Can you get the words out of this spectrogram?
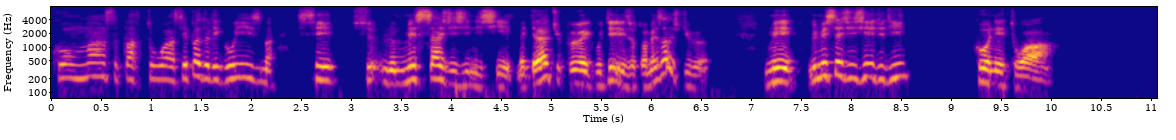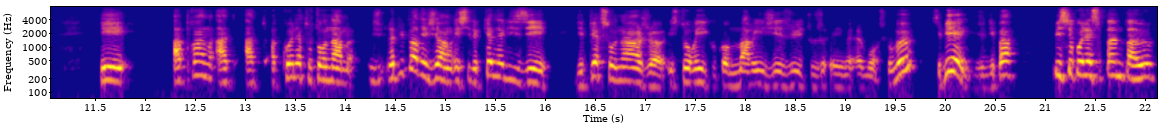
Commence par toi. C'est pas de l'égoïsme, c'est le message des initiés. Maintenant, tu peux écouter les autres messages si tu veux. Mais le message des te dit connais-toi. Et apprendre à, connaître ton âme. La plupart des gens essaient de canaliser des personnages historiques comme Marie, Jésus tout et, bon, ce qu'on veut, c'est bien, je ne dis pas, mais ils ne se connaissent même pas eux.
